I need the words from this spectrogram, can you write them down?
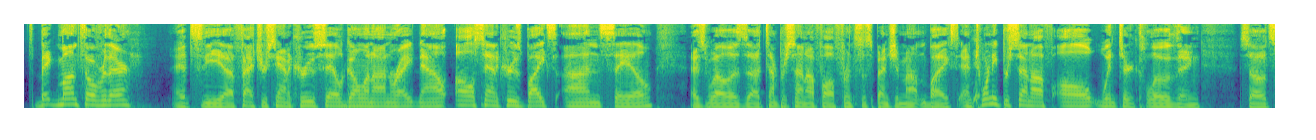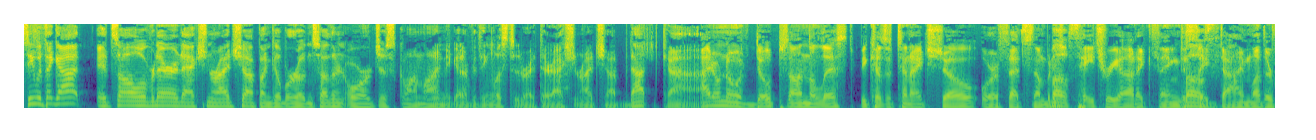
It's a big month over there. It's the uh, Factory Santa Cruz sale going on right now. All Santa Cruz bikes on sale, as well as uh, 10% off all front suspension mountain bikes and 20% off all winter clothing. So see what they got. It's all over there at Action Ride Shop on Gilbert Road in Southern, or just go online. They got everything listed right there, actionrideshop.com. I don't know if dope's on the list because of tonight's show, or if that's somebody's Both. patriotic thing to Both. say "die, mother, f-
